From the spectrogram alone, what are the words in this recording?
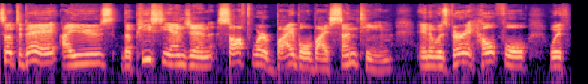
So today I use the PC Engine Software Bible by Sunteam and it was very helpful with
